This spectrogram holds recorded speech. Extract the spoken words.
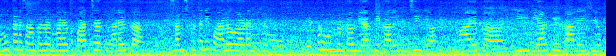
నూతన సాంప్రదాయం మన యొక్క పాశ్చాత్య మన యొక్క సంస్కృతిని ఫాలో కావడానికి మేము ఎప్పుడు ముందుంటాం విఆర్కే కాలేజ్ నుంచి. మా యొక్క ఈ విఆర్కే కాలేజీ యొక్క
